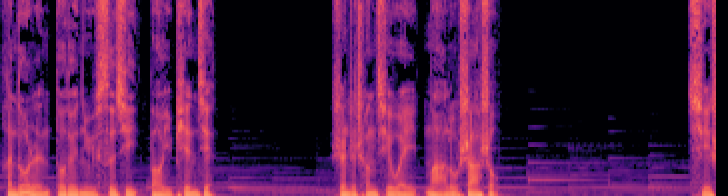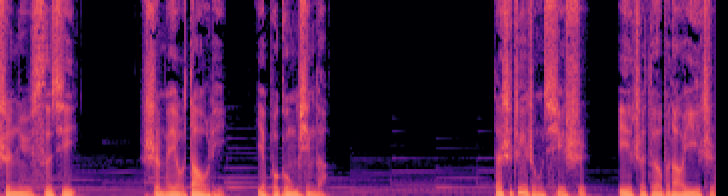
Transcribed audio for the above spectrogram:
很多人都对女司机抱以偏见，甚至称其为“马路杀手”。歧视女司机是没有道理也不公平的。但是这种歧视一直得不到抑制，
